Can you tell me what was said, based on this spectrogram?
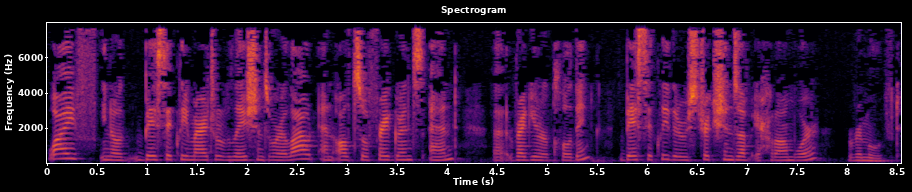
wife you know basically marital relations were allowed and also fragrance and uh, regular clothing basically the restrictions of ihram were removed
